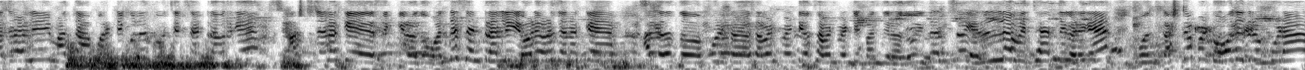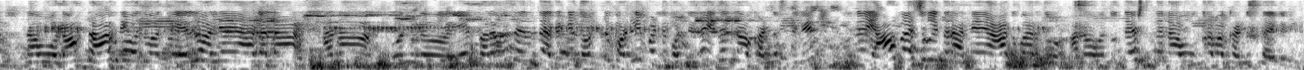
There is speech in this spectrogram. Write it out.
ಅದರಲ್ಲಿ ಮತ್ತೆ ಆ ಪರ್ಟಿಕ್ಯುಲರ್ ಕೋಚಿಂಗ್ ಸೆಂಟರ್ ಅವರಿಗೆ ಅಷ್ಟು ಜನಕ್ಕೆ ಸಿಕ್ಕಿರೋದು. ಒಂದೇ ಸೆಂಟರ್ ಅಲ್ಲಿ ಏಳು ಏಳು ಜನಕ್ಕೆ ಸೆವೆನ್ ಬಂದಿರೋದು. ಇದನ್ನು ಎಲ್ಲ ವಿದ್ಯಾರ್ಥಿಗಳಿಗೆ ಒಂದು ಕಷ್ಟಪಟ್ಟು ಓದಿದ್ರು ಕೂಡ ನಾವು ಡಾಕ್ಟರ್ ಆಗ್ಬೋದು ಅಥವಾ ಎಲ್ಲೂ ಅನ್ಯಾಯ ಆಗಲ್ಲ ಅನ್ನೋ ಒಂದು ಏನ್ ಭರವಸೆ ಇರುತ್ತೆ, ಅದಕ್ಕೆ ದೊಡ್ಡ ಕೊಡ್ಲಿ ಪಟ್ಟು ಕೊಟ್ಟಿದ್ರೆ ಇದನ್ನು ನಾವು ಖಂಡಿಸ್ತೀವಿ. ಮುಂದೆ ಯಾವ ಬ್ಯಾಚ್ಗೂ ಈ ತರ ಅನ್ಯಾಯ ಆಗಬಾರ್ದು ಅನ್ನೋ ಒಂದು ಉದ್ದೇಶದಿಂದ ನಾವು ಉಗ್ರವಾಗಿ ಖಂಡಿಸ್ತಾ ಇದೀವಿ.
